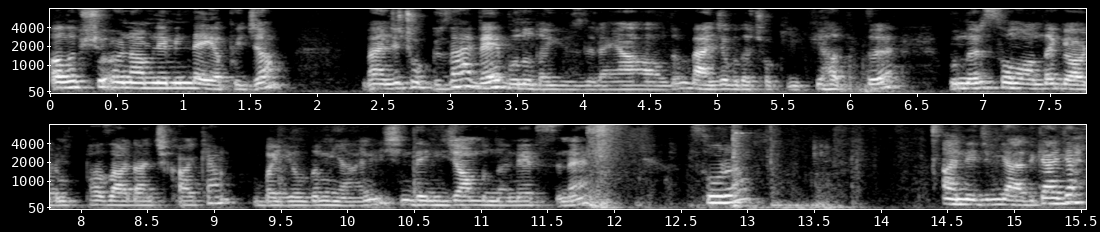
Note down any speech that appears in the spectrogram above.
alıp şu ön amblemini de yapacağım. Bence çok güzel ve bunu da 100 liraya aldım. Bence bu da çok iyi fiyattı. Bunları son anda gördüm pazardan çıkarken. Bayıldım yani. Şimdi deneyeceğim bunların hepsine. Sonra anneciğim geldi. Gel gel.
